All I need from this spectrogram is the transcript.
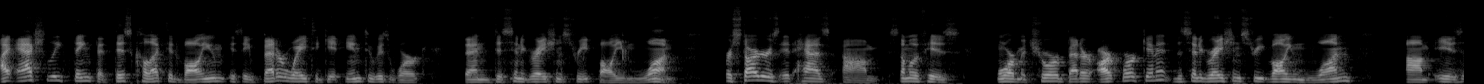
I actually think that this collected volume is a better way to get into his work than Disintegration Street Volume 1. For starters, it has um, some of his more mature, better artwork in it. Disintegration Street Volume 1 um, is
